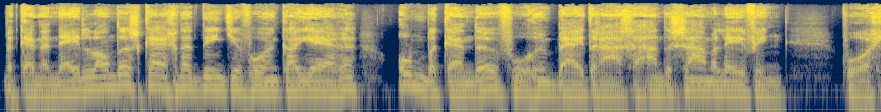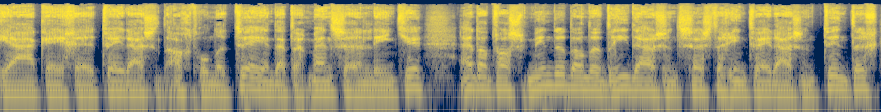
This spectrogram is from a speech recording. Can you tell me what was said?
Bekende Nederlanders krijgen het lintje voor hun carrière, onbekenden voor hun bijdrage aan de samenleving. Vorig jaar kregen 2832 mensen een lintje en dat was minder dan de 3060 in 2020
